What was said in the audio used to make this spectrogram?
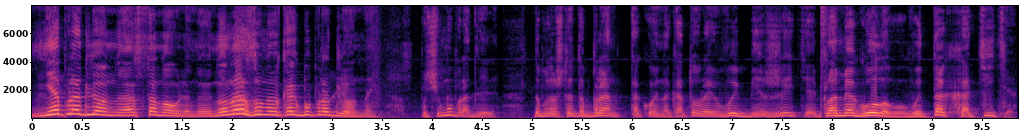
не продленную, а остановленную, но названную как бы продленной. Почему продлили? Да потому что это бренд такой, на который вы бежите, сломя голову, вы так хотите,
